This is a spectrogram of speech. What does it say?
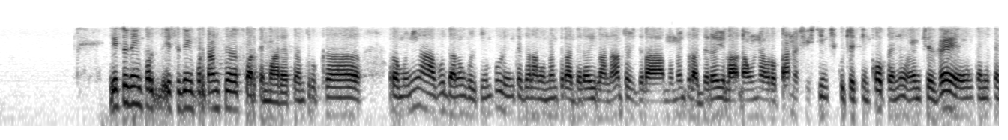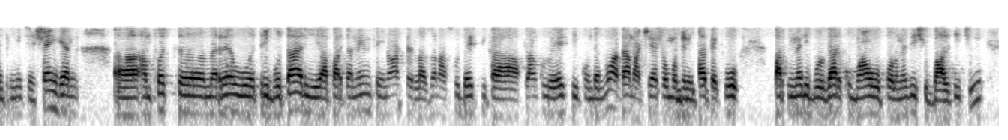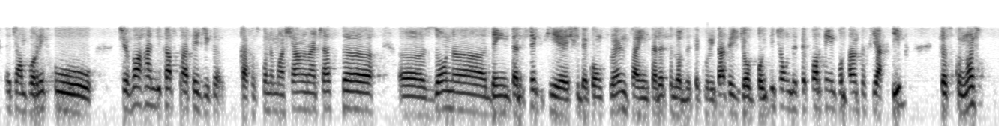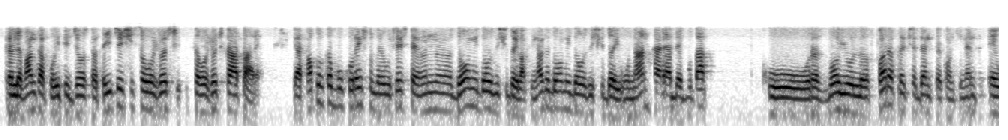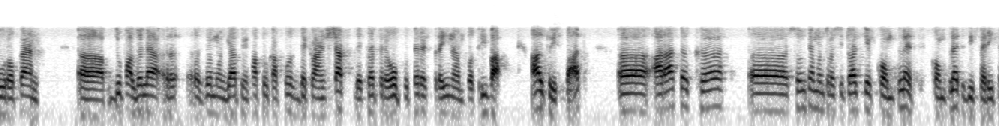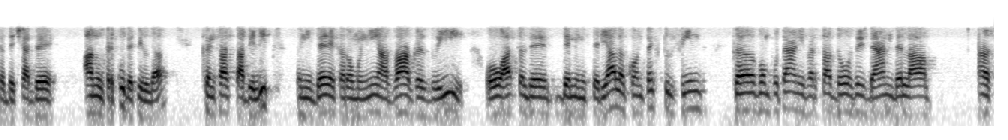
Este de, import, este de importanță foarte mare, pentru că România a avut de-a lungul timpului, încă de la momentul aderării la NATO și de la momentul aderării la, la Uniunea Europeană și știm și cu ce sincope, nu? MCV, încă nu suntem primiți în Schengen, uh, am fost uh, mereu tributari apartenenței noastre la zona sud-estică a flancului estic, unde nu aveam aceeași omogenitate cu partenerii bulgari cum au polonezii și balticii. Deci am pornit cu ceva handicap strategic, ca să spunem așa, în această uh, zonă de intersecție și de confluență a intereselor de securitate și geopolitice, unde este foarte important să fii activ, să-ți cunoști relevanța politicii geostrategice și să o joci, să o joci ca atare. Iar faptul că Bucureștiul reușește în 2022, la final de 2022, un an care a debutat cu războiul fără precedent pe continent european, Uh, după al doilea război mondial prin faptul că a fost declanșat de către o putere străină împotriva altui stat, uh, arată că uh, suntem într-o situație complet, complet diferită de cea de anul trecut, de pildă, când s-a stabilit în idee că România va găzdui o astfel de, de ministerială, contextul fiind că vom putea aniversa 20 de ani de la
